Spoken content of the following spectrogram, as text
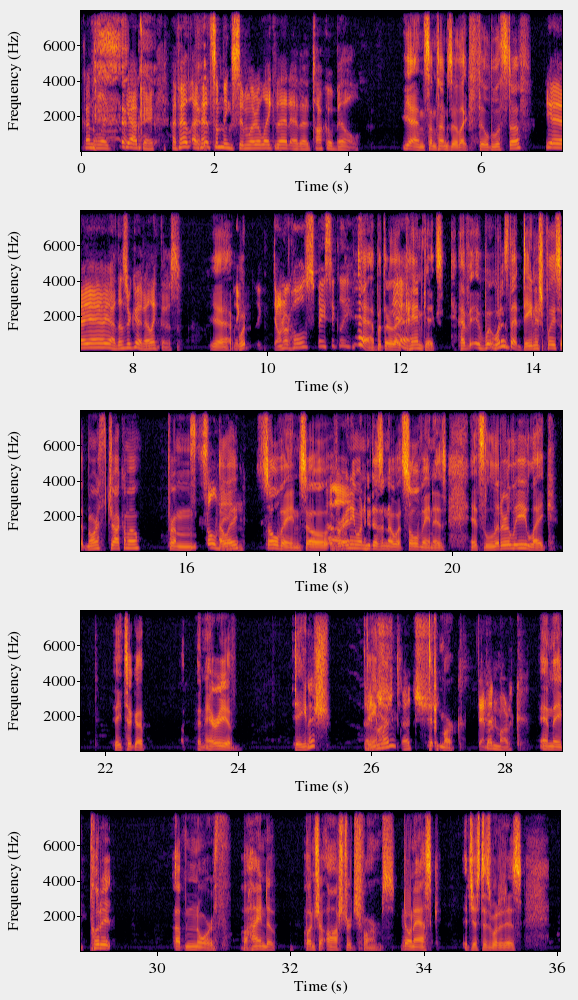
kind of like yeah, okay. I've had I've had something similar like that at a Taco Bell. Yeah, and sometimes they're like filled with stuff. Yeah, yeah, yeah, yeah. Those are good. I like those. Yeah. Like, what? like donut holes, basically. Yeah, but they're like pancakes. Have what what is that Danish place up north, Giacomo? From Solvang. LA? Solvang. So Oh. for anyone who doesn't know what Solvang is, it's literally like they took a an area of Danish, Dutch, Daneland? Dutch, Denmark, Denmark. Denmark. and they put it up north behind a bunch of ostrich farms. Don't ask. It just is what it is.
